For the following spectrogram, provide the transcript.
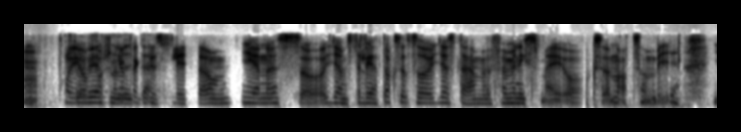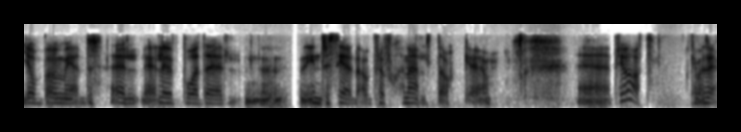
Mm. Och jag forskar lite. faktiskt lite om genus och jämställdhet också, så just det här med feminism är ju också något som vi jobbar med, eller både intresserade av professionellt och eh, eh, privat. Kan man säga.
